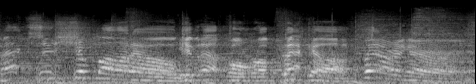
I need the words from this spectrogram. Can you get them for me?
Maxxis Shimano. Give it up for Rebecca Fahringer.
